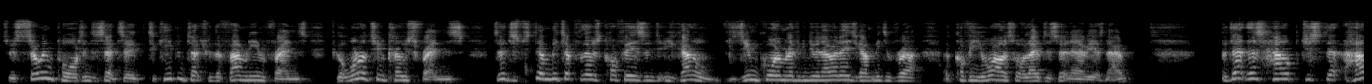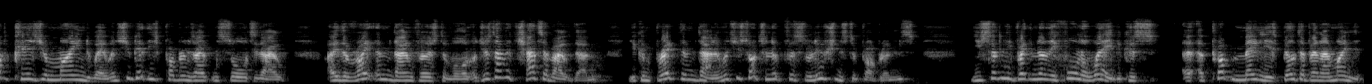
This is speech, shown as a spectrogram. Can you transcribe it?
So it's so important to, to, to keep in touch with the family and friends. If you've got one or two close friends, so just still meet up for those coffees. And you can or Zoom call them, whatever you can do nowadays. You can't meet them for a, a coffee. You are sort of allowed to certain areas now. But that does help just to help clears your mind away. Once you get these problems out and sorted out, either write them down first of all or just have a chat about them. You can break them down. And once you start to look for solutions to problems, you suddenly break them down, they fall away because a, problem mainly is built up in our mind.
